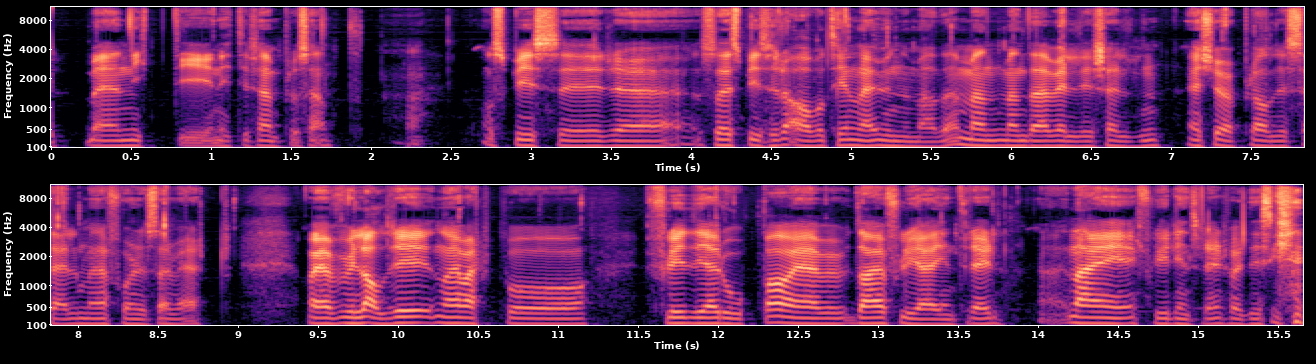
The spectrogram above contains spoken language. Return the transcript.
ut med 90-95 og spiser, uh, Så jeg spiser det av og til når jeg unner meg det, men, men, det er veldig sjelden. Jeg kjøper det aldri selv, men jeg får det servert. Og jeg vil aldri, når jeg har vært på flydd i Europa, og jeg, da flyr jeg interrail. Nei, jeg flyr interrail, faktisk.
